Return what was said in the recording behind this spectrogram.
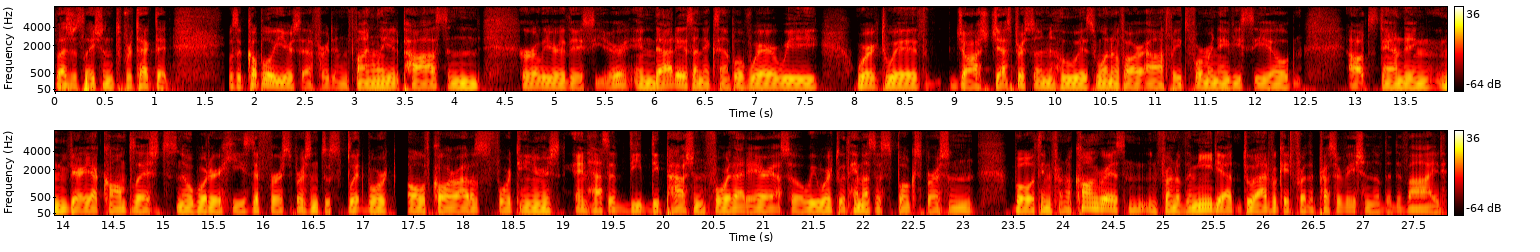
legislation to protect it. Was a couple of years effort and finally it passed and earlier this year. And that is an example of where we worked with Josh Jesperson, who is one of our athletes, former Navy SEAL, outstanding and very accomplished snowboarder. He's the first person to splitboard all of Colorado's 14ers and has a deep, deep passion for that area. So we worked with him as a spokesperson, both in front of Congress, in front of the media to advocate for the preservation of the divide.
